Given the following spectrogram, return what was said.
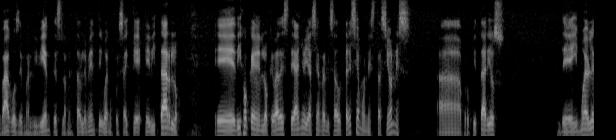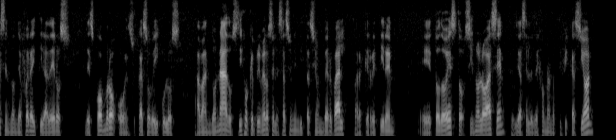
vagos, de malvivientes lamentablemente y bueno pues hay que evitarlo. Eh, dijo que en lo que va de este año ya se han realizado 13 amonestaciones a propietarios de inmuebles en donde afuera hay tiraderos de escombro o en su caso vehículos abandonados. Dijo que primero se les hace una invitación verbal para que retiren eh, todo esto. Si no lo hacen, pues ya se les deja una notificación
